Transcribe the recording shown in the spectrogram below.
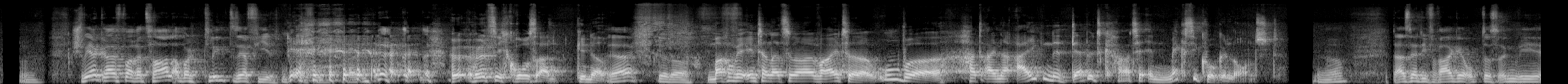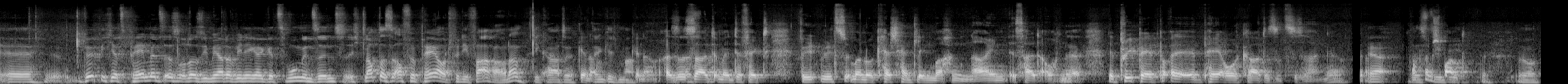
Schwer greifbare Zahl, aber klingt sehr viel. Hört sich groß an, genau. Ja, genau. Machen wir international weiter. Uber hat eine eigene Debitkarte in Mexiko gelauncht. Ja. Da ist ja die Frage, ob das irgendwie äh, wirklich jetzt Payments ist oder sie mehr oder weniger gezwungen sind. Ich glaube, das ist auch für Payout für die Fahrer, oder? Die Karte, ja, genau, denke ich mal. Genau. Also es ist halt im Endeffekt, willst du immer nur Cash-Handling machen? Nein, ist halt auch eine, eine Prepaid-Payout-Karte sozusagen. Ja, ja das ist spannend. Ja.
